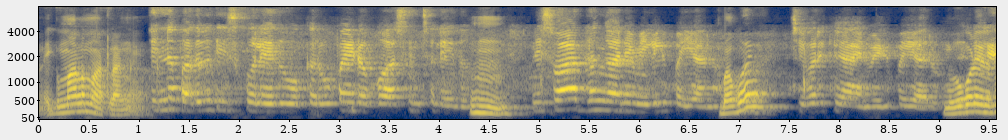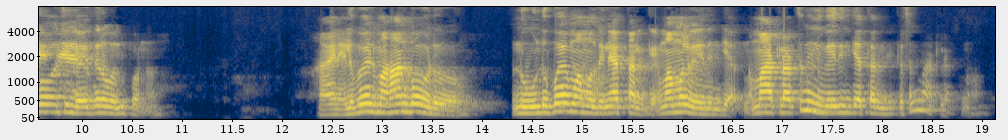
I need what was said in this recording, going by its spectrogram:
నిగ్మాల మాట్లాడినాయి. చిన్న పదవి తీసుకోలేదు ఒక్క రూపాయి డబ్బు ఆశించలేదు. నిస్వార్థంగానే మిగిలిపోయాను. బాబాయ్. చివరికి ఆయన వెళ్ళిపోయారు. నువ్వు కూడా వెళ్ళిపోవచ్చింది ఇద్దరు వెళ్ళిపోనా. ఆయన వెళ్ళిపోయాడు మహానుభావుడు. నువ్వు ఉండిపోయి మమ్మల్ని తినేస్తానికి మమ్మల్ని వేధించేస్తున్నావు మాట్లాడితే నేను వేధించేస్తానని చెప్పేసి మాట్లాడుతున్నావు.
